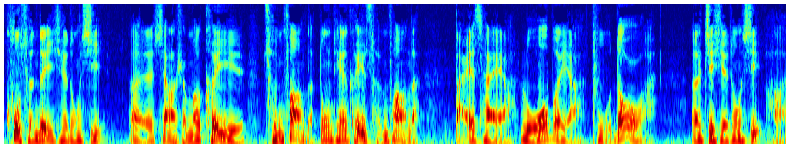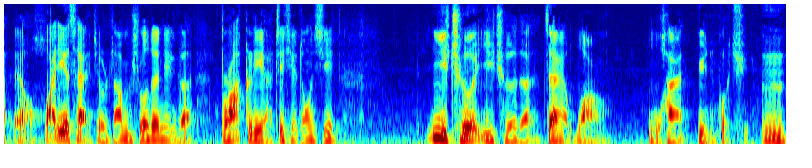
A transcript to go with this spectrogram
库存的一些东西，呃，像什么可以存放的，冬天可以存放的白菜呀、萝卜呀、土豆啊，呃这些东西啊，花椰菜就是咱们说的那个 broccoli 啊这些东西，一车一车的在往。武汉运过去。嗯，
